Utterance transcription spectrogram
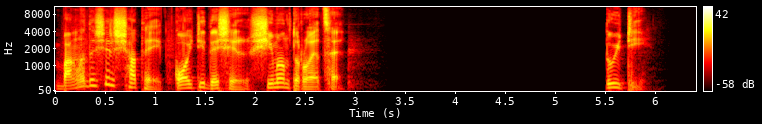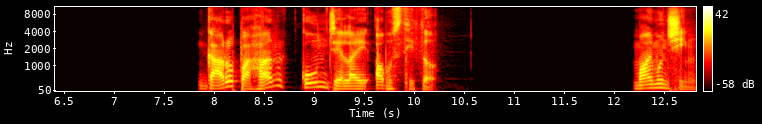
বাংলাদেশের সাথে কয়টি দেশের সীমান্ত রয়েছে দুইটি গারো পাহাড় কোন জেলায় অবস্থিত? ময়মনসিংহ।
